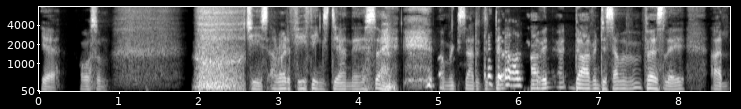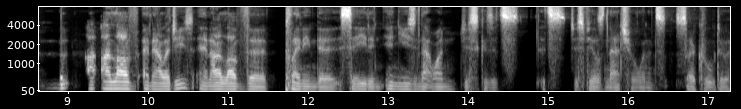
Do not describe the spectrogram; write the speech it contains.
yeah awesome Jeez, I wrote a few things down there, so I'm excited to dive, in, dive into some of them. Firstly, I, I love analogies, and I love the planting the seed and, and using that one just because it's it's just feels natural and it's so cool to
